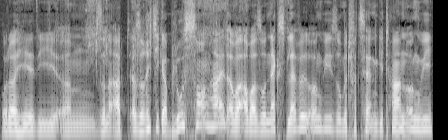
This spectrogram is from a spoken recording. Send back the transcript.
oder hier die, ähm, so eine Art, also richtiger Blues-Song halt, aber, aber so Next Level irgendwie, so mit verzerrten Gitarren irgendwie.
